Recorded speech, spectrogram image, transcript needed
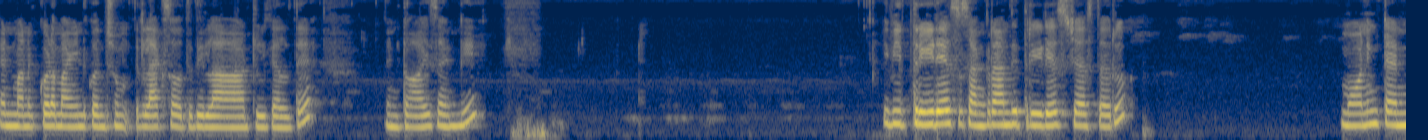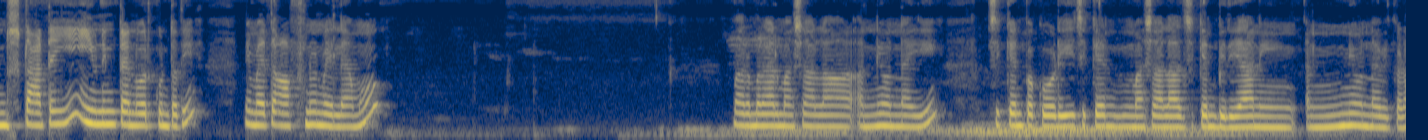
అండ్ మనకు కూడా మైండ్ కొంచెం రిలాక్స్ అవుతుంది ఇలా ఆటలకి వెళ్తే. అండ్ టాయ్స్ అండి. ఇవి three days Sankranti three days చేస్తారు. మార్నింగ్ టెన్ స్టార్ట్ అయ్యి ఈవినింగ్ టెన్ వరకు ఉంటుంది. మేమైతే ఆఫ్టర్నూన్ వెళ్ళాము. మరమరాల మసాలా అన్నీ ఉన్నాయి. Chicken pakodi chicken masala chicken biryani అన్నీ ఉన్నవి ఇక్కడ.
